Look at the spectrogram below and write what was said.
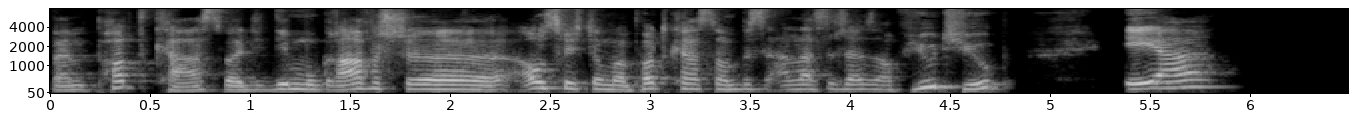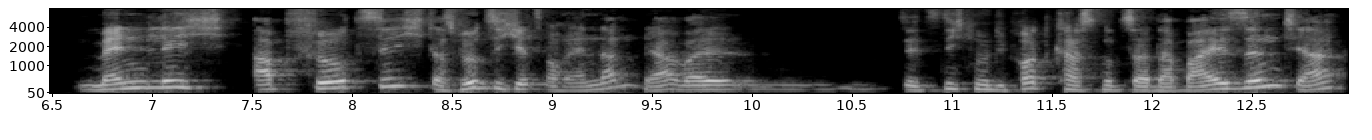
beim Podcast, weil die demografische Ausrichtung beim Podcast noch ein bisschen anders ist als auf YouTube, eher männlich ab 40. Das wird sich jetzt auch ändern, ja, weil jetzt nicht nur die Podcast-Nutzer dabei sind, ja,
